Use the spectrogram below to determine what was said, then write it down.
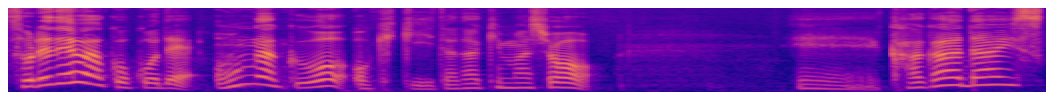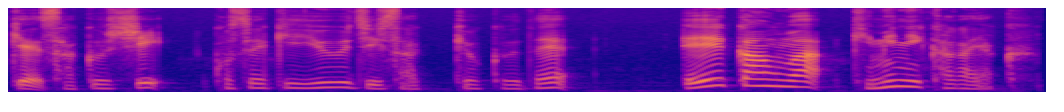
それではここで音楽をお聴きいただきましょう、えー、加賀大輔作詞小関裕二作曲で栄冠は君に輝く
